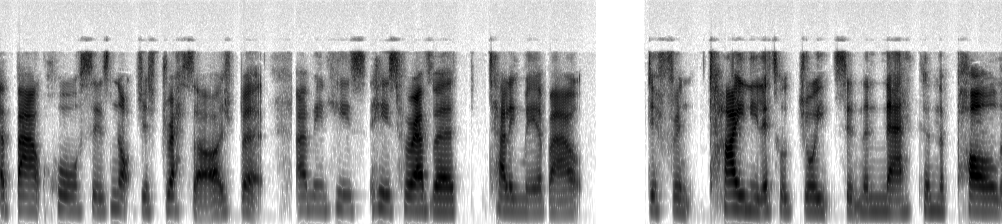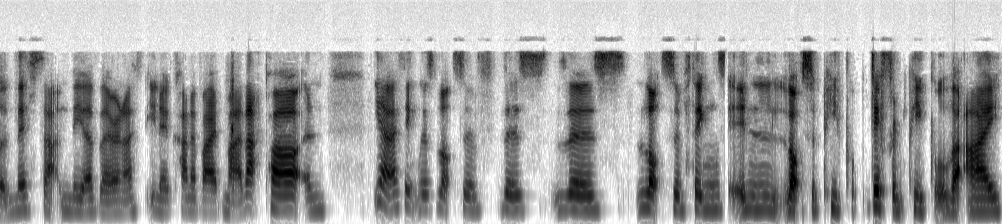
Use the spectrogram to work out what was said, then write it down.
about horses not just dressage but I mean he's he's forever telling me about different tiny little joints in the neck and the poll and this that and the other. And I you know kind of I admire that part. And yeah I think there's lots of there's there's lots of things in lots of people different people that I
